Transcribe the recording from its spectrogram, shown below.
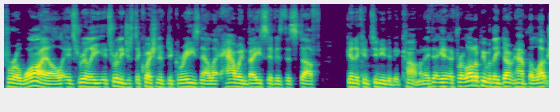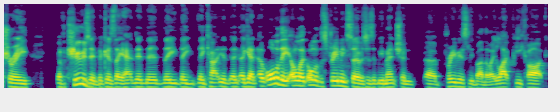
for a while. It's really, it's really just a question of degrees now. Like, how invasive is this stuff going to continue to become? And I think eh, for a lot of people, they don't have the luxury of choosing because they had they they they, they can't again all of the all, all of the streaming services that we mentioned uh, previously by the way like Peacock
